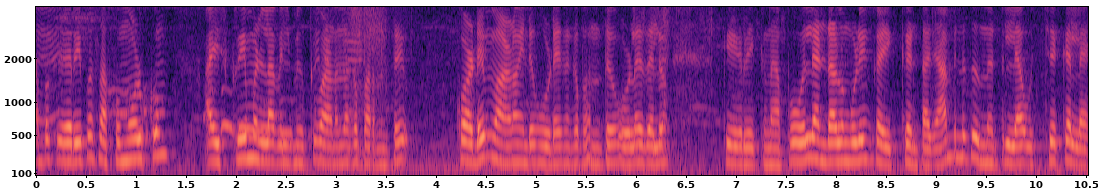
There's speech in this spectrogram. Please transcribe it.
അപ്പോൾ കയറിയപ്പോൾ സഫമോൾക്കും ഐസ്ക്രീം ഉള്ള അവിൽ മിൽക്ക് വേണമെന്നൊക്കെ പറഞ്ഞിട്ട് കുടയും വേണം അതിന്റെ കൂടെ എന്നൊക്കെ പറഞ്ഞിട്ട് ഓൾ ഏതായാലും കയറിയിരിക്കണം അപ്പോൾ ഓൾ രണ്ടാളും കൂടി കഴിക്കണ്ട. ഞാൻ പിന്നെ തിന്നിട്ടില്ല ഉച്ചക്കല്ലേ.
